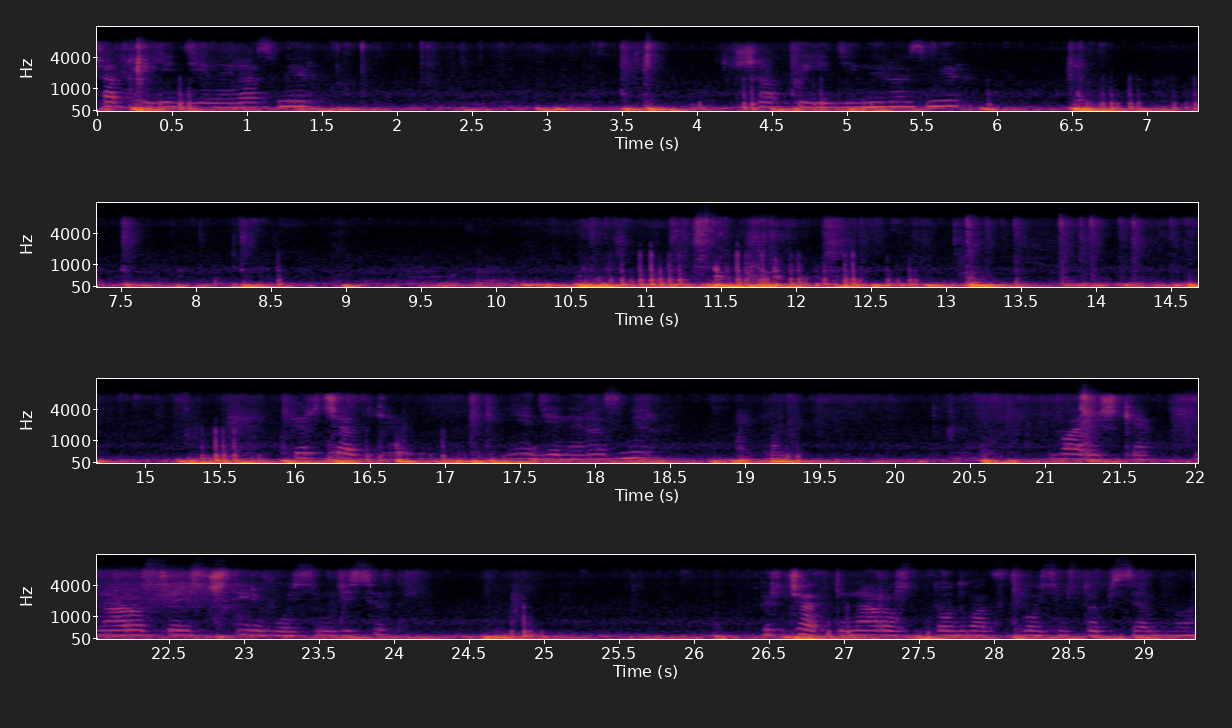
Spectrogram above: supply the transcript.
Шапка единый размер. Шапка единый размер. Перчатки единый размер. Варежки на рост 74-80. Перчатки на рост 128-152.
